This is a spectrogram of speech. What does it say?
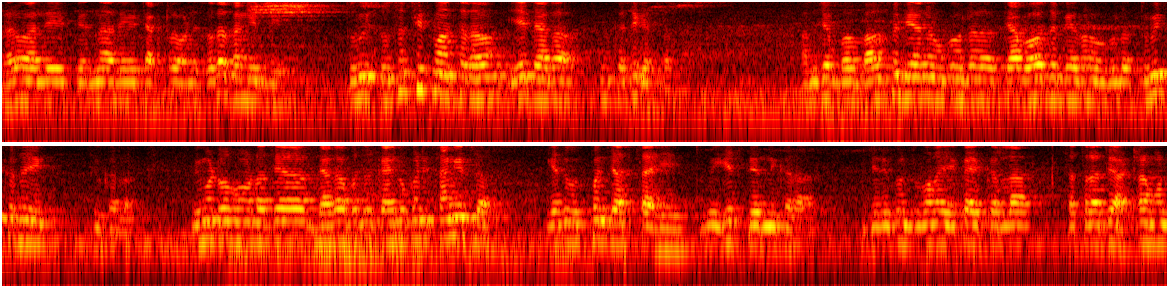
घरवाले पेरणारे ट्रॅक्टरवाले स्वतः सांगितले तुम्ही सुशिक्षित माणसं राहून हे बॅगा तुम्ही कसे घेतलात? आमच्या ब भावाचं बियाणं उगवलं त्या भावाचं बियाणं उगवलं तुम्हीच कसं एक स्वीकारलं मी म्हटलं हो, बाबा म्हटलं त्या बॅगाबद्दल काही लोकांनी सांगितलं याचं उत्पन्न जास्त आहे. तुम्ही हेच पेरणी करा. जेणेकरून तुम्हाला एका एकरला सतरा ते अठरा मन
